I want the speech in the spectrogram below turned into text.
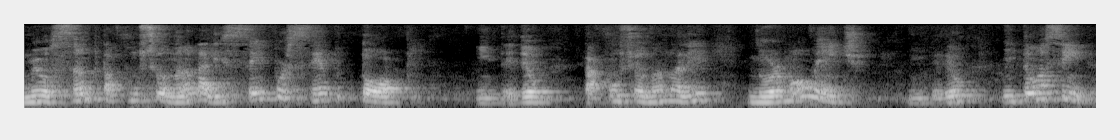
meu SAMP está funcionando ali 100% top, entendeu? Está funcionando ali normalmente, entendeu? Então assim,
